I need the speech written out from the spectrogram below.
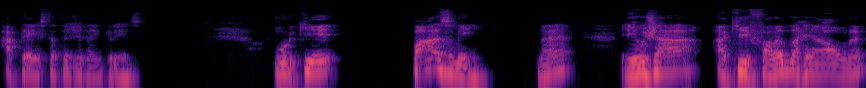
até a estratégia da empresa. Porque, pasmem, né? Eu já, aqui falando a real, né?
